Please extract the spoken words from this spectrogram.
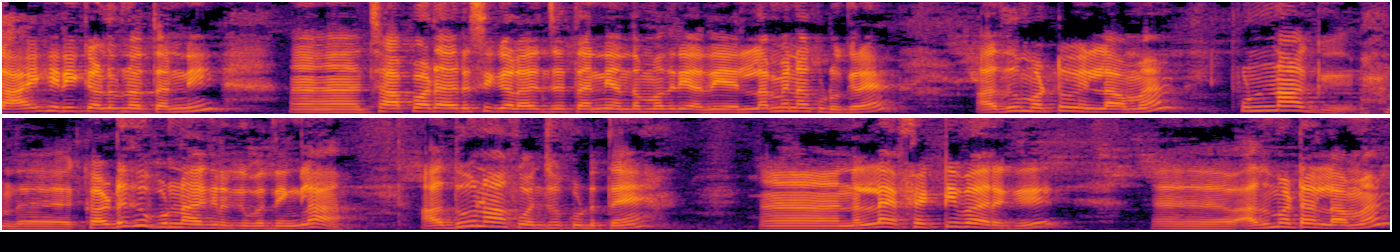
காய்கறி கழுவின தண்ணி சாப்பாடு அரிசி களைஞ்ச தண்ணி அந்த மாதிரி அது எல்லாமே நான் கொடுக்குறேன். அது மட்டும் இல்லாமல் புண்ணாக்கு அந்த கடுகு புண்ணாக்கு இருக்குது பார்த்தீங்களா அதுவும் நான் கொஞ்சம் கொடுத்தேன். நல்லா எஃபெக்டிவாக இருக்குது அது மட்டும் இல்லாமல்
